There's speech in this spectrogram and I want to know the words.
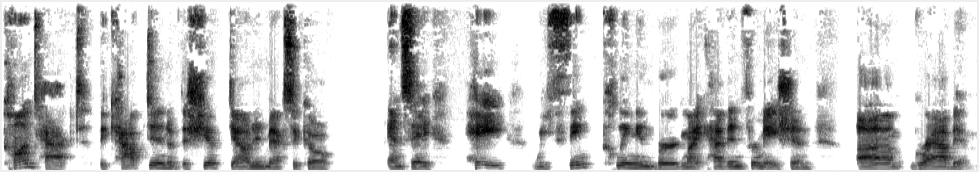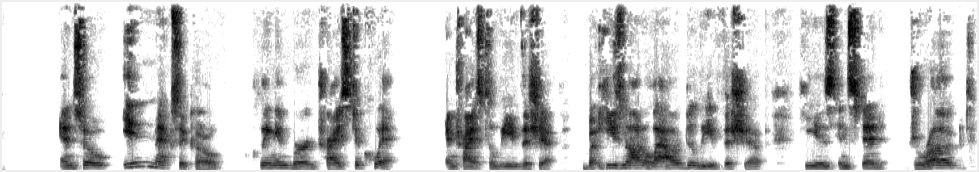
contact the captain of the ship down in Mexico and say, Hey, we think Klingenberg might have information. Um, grab him. And so in Mexico, Klingenberg tries to quit and tries to leave the ship, but he's not allowed to leave the ship. He is instead drugged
